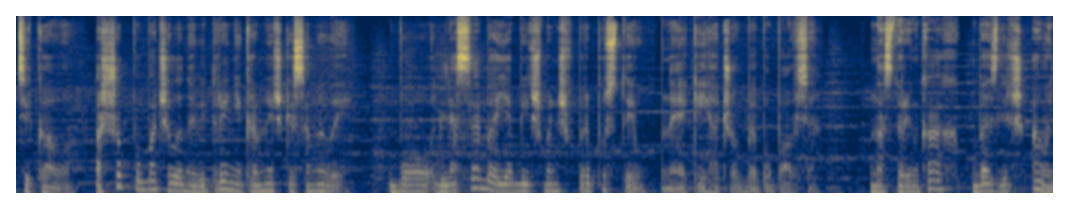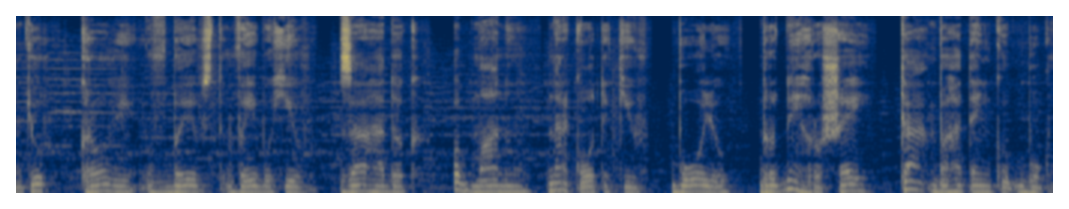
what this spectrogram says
Цікаво. А що б побачили на вітрині крамнички саме ви? Бо для себе я більш-менш припустив, на який гачок би попався. На сторінках безліч авантюр, крові, вбивств, вибухів, загадок, обману, наркотиків, болю, брудних грошей та багатенько букв.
